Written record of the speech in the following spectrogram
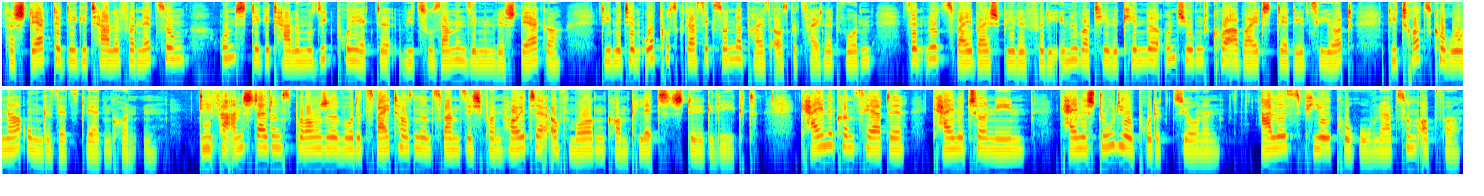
Verstärkte digitale Vernetzung und digitale Musikprojekte wie Zusammen singen wir stärker, die mit dem Opus Klassik Sonderpreis ausgezeichnet wurden, sind nur zwei Beispiele für die innovative Kinder- und Jugendchorarbeit der DCJ, die trotz Corona umgesetzt werden konnten. Die Veranstaltungsbranche wurde 2020 von heute auf morgen komplett stillgelegt. Keine Konzerte, keine Tourneen, keine Studioproduktionen. Alles fiel Corona zum Opfer.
